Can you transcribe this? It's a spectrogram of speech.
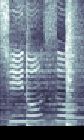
私の底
